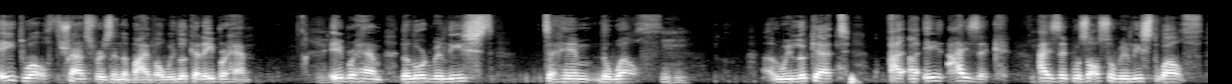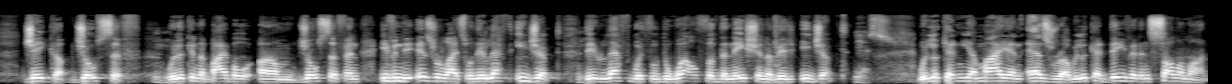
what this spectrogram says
eight wealth transfers in the Bible. We look at Abraham. Abraham, the Lord released to him the wealth. Uh, we look at uh, Isaac. Isaac was also released wealth. Jacob, Joseph. We look in the Bible, um, Joseph and even the Israelites, when they left Egypt, they left with the wealth of the nation of Egypt. Yes. We look at Nehemiah and Ezra. We look at David and Solomon.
